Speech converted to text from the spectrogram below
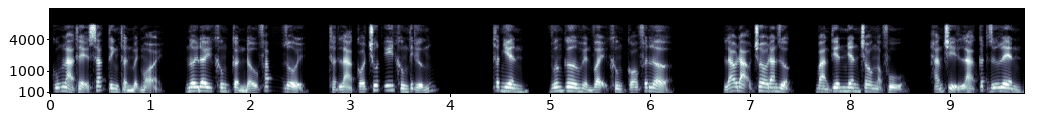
cũng là thể xác tinh thần mệt mỏi, nơi đây không cần đấu pháp rồi, thật là có chút ít không thích ứng. Tất nhiên, vương cơ huyền vậy không có phớt lờ. Lão đạo cho đan dược, bàn tiên nhân cho ngọc phủ, hắn chỉ là cất giữ lên,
